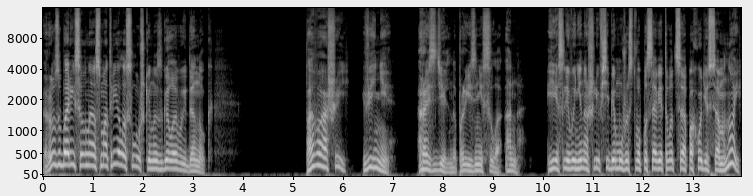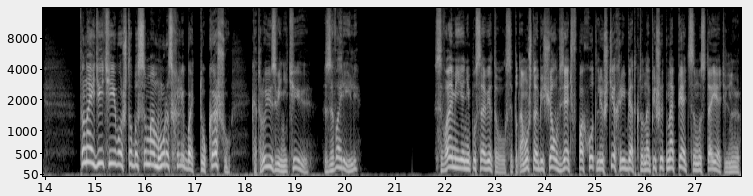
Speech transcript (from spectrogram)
Роза Борисовна осмотрела Слушкина с головы до ног. По вашей вине, раздельно произнесла она. Если вы не нашли в себе мужества посоветоваться о походе со мной, то найдите его, чтобы самому расхлебать ту кашу, которую, извините, заварили. С вами я не посоветовался, потому что обещал взять в поход лишь тех ребят, кто напишет на пять самостоятельную,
